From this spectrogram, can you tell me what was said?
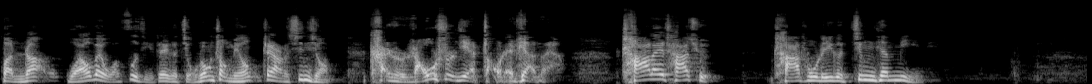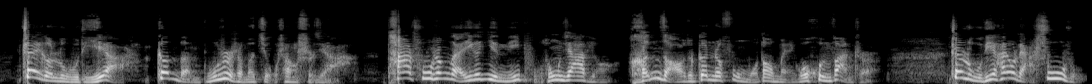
本着我要为我自己这个酒庄证明这样的心情，开始绕世界找这骗子呀。查来查去，查出了一个惊天秘密：这个鲁迪啊。根本不是什么酒商世家，他出生在一个印尼普通家庭，很早就跟着父母到美国混饭吃。这鲁迪还有俩叔叔，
